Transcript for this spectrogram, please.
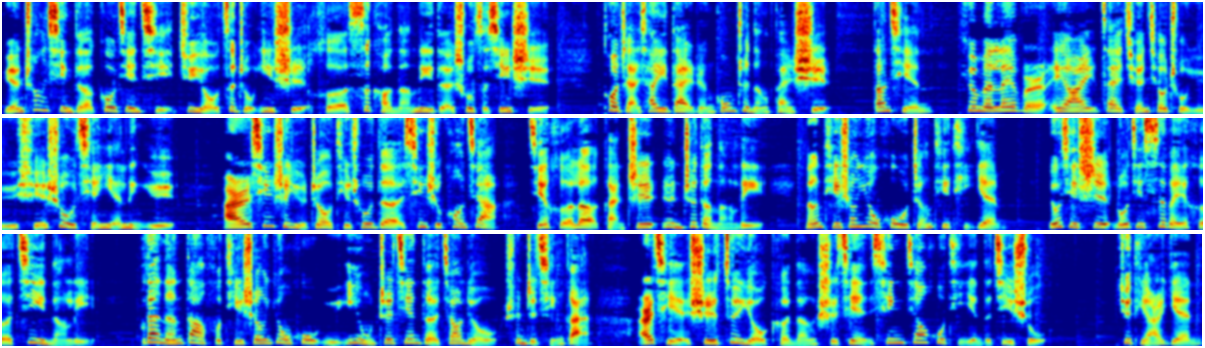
原创性的构建起具有自主意识和思考能力的数字新石，拓展下一代人工智能范式。当前，Human Level AI 在全球处于学术前沿领域，而新石宇宙提出的新石框架结合了感知、认知等能力，能提升用户整体体验，尤其是逻辑思维和记忆能力，不但能大幅提升用户与应用之间的交流甚至情感，而且是最有可能实现新交互体验的技术。具体而言，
